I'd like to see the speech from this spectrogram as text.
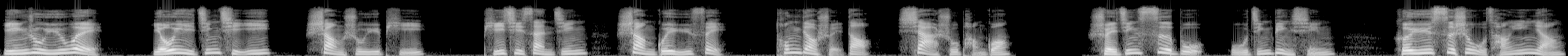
引入于胃，游溢精气一，上输于脾，脾气散精，上归于肺，通调水道，下输膀胱。水经四部，五经并行，合于四十五藏阴阳。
